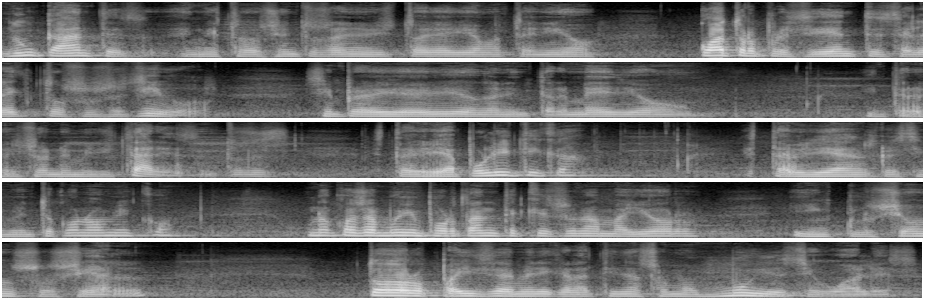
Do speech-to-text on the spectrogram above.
Nunca antes, en estos 200 años de historia, habíamos tenido cuatro presidentes electos sucesivos. Siempre había vivido en el intermedio intervenciones militares. Entonces, estabilidad política, estabilidad en el crecimiento económico. Una cosa muy importante que es una mayor inclusión social. Todos los países de América Latina somos muy desiguales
